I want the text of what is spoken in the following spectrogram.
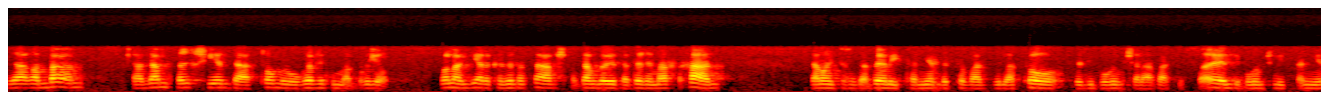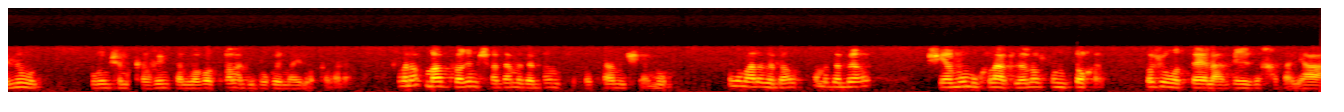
זה הרמב"ם, שאדם צריך שיהיה דעתו מעורבת עם הבריות. לא להגיע לכזה מצב שאדם לא ידבר עם אף אחד, למה אני צריך לדבר, להתעניין בטובת זולתו, בדיבורים של אהבת ישראל, דיבורים של התעניינות, דיבורים שמקרבים את הלבבות, כל הדיבורים האלו הכוונה. הכוונה מה דברים שאדם מדבר כתוצאה משעמום. אין לו מה לדבר, אתה מדבר שעמום מוחלט, ללא שום תוכן. או שהוא רוצה להעביר איזה חוויה,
